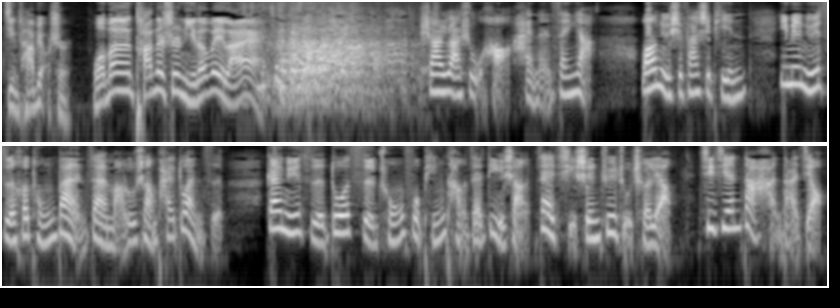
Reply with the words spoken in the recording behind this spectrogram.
警察表示，我们谈的是你的未来。十二月二十五号，海南三亚，王女士发视频，一名女子和同伴在马路上拍段子，该女子多次重复平躺在地上，再起身追逐车辆，期间大喊大叫。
